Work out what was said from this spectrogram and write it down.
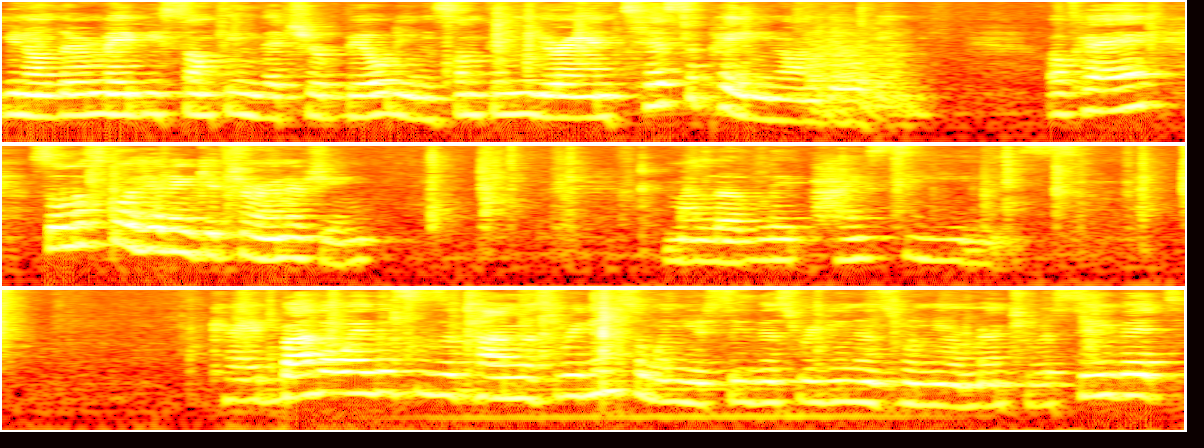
You know, there may be something that you're building, something you're anticipating on building. Okay? So let's go ahead and get your energy. My lovely Pisces. Okay, by the way, this is a timeless reading, so when you see this reading is when you're meant to receive it.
